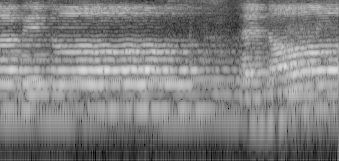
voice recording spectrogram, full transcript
Μου αγαπητός, ενώ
